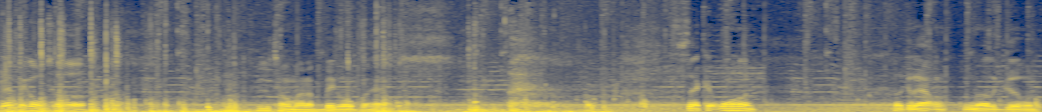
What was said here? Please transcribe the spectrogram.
That big old tub. You talking about a big old bass? Second one. Look at that one. Another good one.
